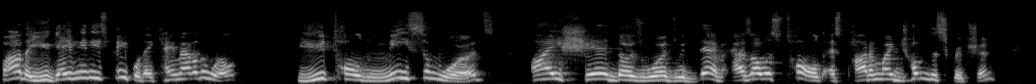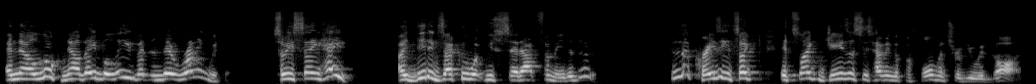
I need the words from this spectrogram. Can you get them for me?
Father, you gave me these people. They came out of the world. You told me some words. I shared those words with them as I was told as part of my job description. And now look, now they believe it and they're running with it. So he's saying, Hey, I did exactly what you set out for me to do. Isn't that crazy? It's like it's like Jesus is having a performance review with God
